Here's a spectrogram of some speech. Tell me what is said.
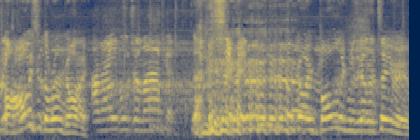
quick Oh, is it the wrong guy? Unable to mark it. Shit. I'm going bowling with the other team here.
